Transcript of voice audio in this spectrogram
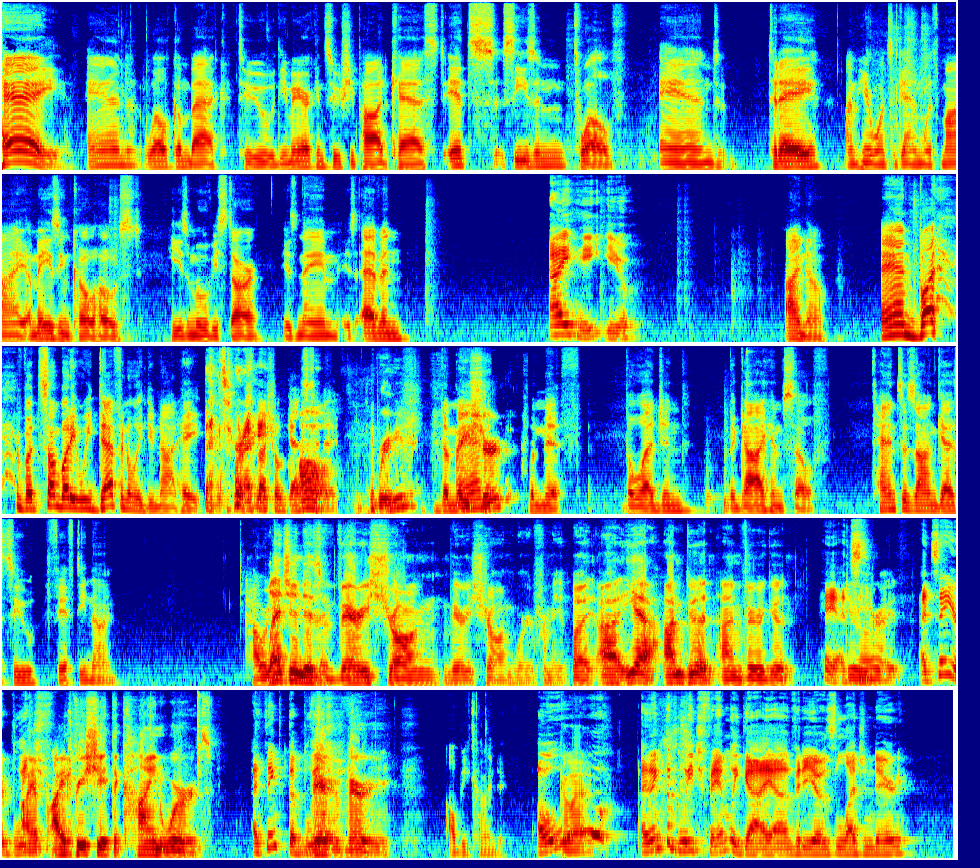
Hey, and welcome back to the American Sushi Podcast. It's season 12, and today I'm here once again with my amazing co host. He's a movie star. His name is Evan. I hate you. I know. And but but somebody we definitely do not hate. That's Our right. special guest Oh. today. Were you? The Are you man, sure? the myth, the legend, the guy himself. Tensa Zangetsu 59. How are Legend you is a very strong, very strong word for me. But uh, yeah, I'm good. I'm very good. Hey, I'd, Doing s- all right. I'd say your bleach. I, I appreciate the kind words. I think the bleach. Very, very. I'll be kinder. oh, Go ahead. I think the Bleach Family Guy uh, video is legendary.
